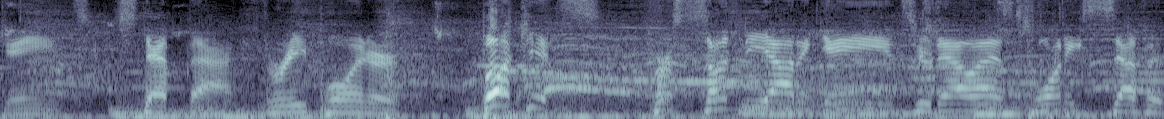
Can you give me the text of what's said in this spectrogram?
Gaines, step back, three-pointer. Buckets for Sundiata Gaines, who now has 27.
